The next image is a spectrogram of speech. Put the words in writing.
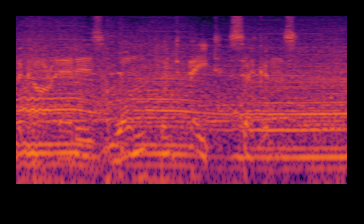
The car ahead is 1.8 seconds.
